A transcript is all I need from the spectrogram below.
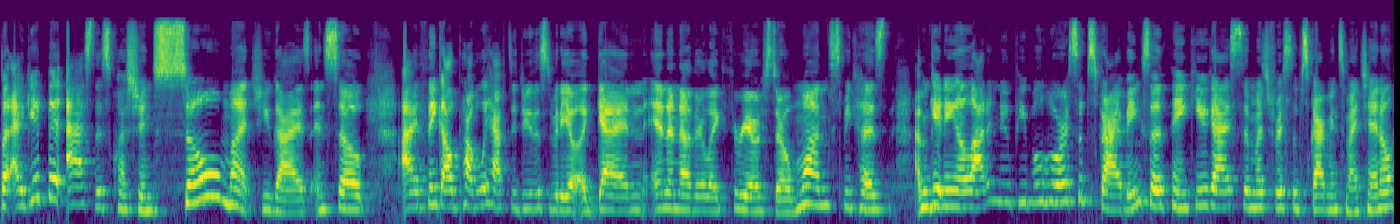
But I get asked this question so much you guys and so I think I'll probably have to do this video again in another like three or so months because I'm getting a lot of new people who are subscribing. So thank you guys so much for subscribing to my channel.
